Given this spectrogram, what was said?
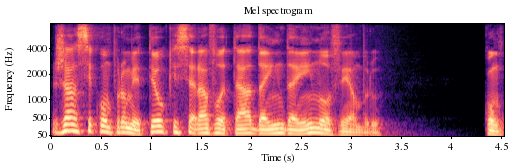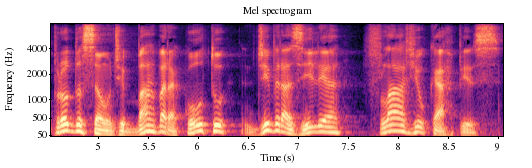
já se comprometeu que será votada ainda em novembro. Com produção de Bárbara Couto, de Brasília, Flávio Carpes.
